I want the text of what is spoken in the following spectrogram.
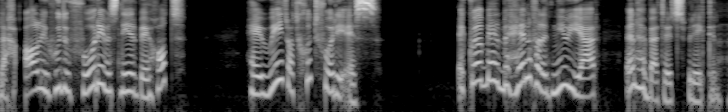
Leg al je goede voornemens neer bij God. Hij weet wat goed voor je is. Ik wil bij het begin van het nieuwe jaar een gebed uitspreken.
